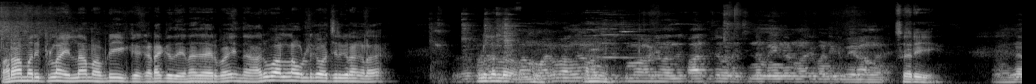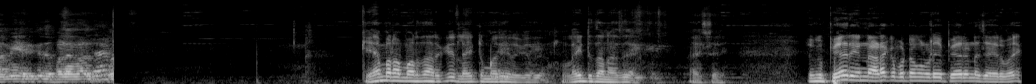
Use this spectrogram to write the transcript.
பராமரிப்புலாம் இல்லாமல் அப்படி கிடக்குது. என்ன ஜாயிர்பாய் இந்த அருவாள்லாம் உள்ளுக்க வச்சிருக்கிறாங்களே? வருவாங்க சும்மா அப்படி வந்து பார்த்துட்டு ஒரு சின்ன மெயின்டைன் மாதிரி பண்ணிட்டு போயிடுவாங்க. சரி. எல்லாமே இருக்குது பல காலத்து கேமரா மாதிரி தான் இருக்குது லைட்டு மாதிரியும் இருக்குது. லைட்டு தானே அது? அது சரி. இவங்க பேர் என்ன அடக்கப்பட்டவங்களுடைய பேர் என்ன ஜாயிர்பாய்.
